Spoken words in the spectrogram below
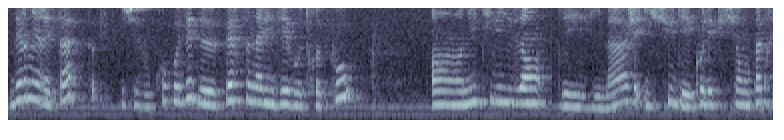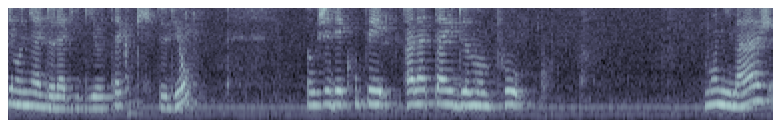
Dernière étape, je vais vous proposer de personnaliser votre pot en utilisant des images issues des collections patrimoniales de la bibliothèque de Lyon. Donc j'ai découpé à la taille de mon pot mon image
